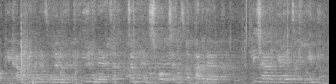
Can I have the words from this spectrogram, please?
Oké, gaan we beginnen met nummer 34, Tum en Sportcentrum Hardenberg. Lisa, Judith en Indi.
